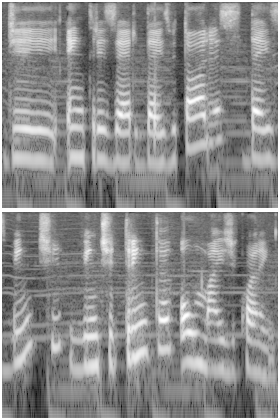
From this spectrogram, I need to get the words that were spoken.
De entre 0 e 10 vitórias, 10, 20, 20, 30 ou mais de 40.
